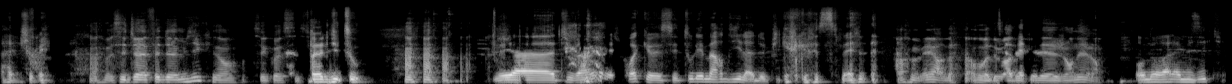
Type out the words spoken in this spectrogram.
à jouer. Ah, c'est déjà la fête de la musique Non? C'est quoi Pas du tout. Mais euh, tu vas mais je crois que c'est tous les mardis là depuis quelques semaines. Ah merde, on va devoir décaler la journée alors. On aura la musique.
